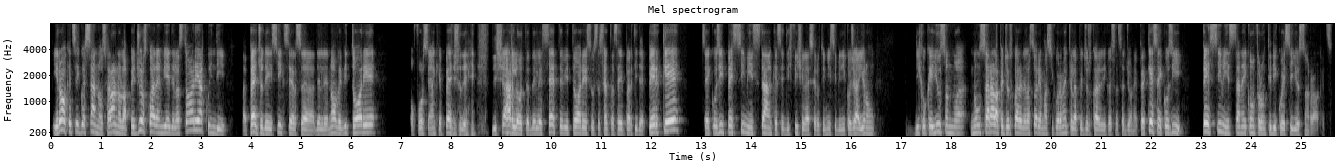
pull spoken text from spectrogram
i Rockets di quest'anno saranno la peggior squadra NBA della storia, quindi eh, peggio dei Sixers eh, delle 9 vittorie, o forse anche peggio de, di Charlotte delle 7 vittorie su 66 partite. Perché sei così pessimista, anche se è difficile essere ottimisti, vi dico già, io non dico che Houston non sarà la peggior squadra della storia, ma sicuramente la peggior squadra di questa stagione. Perché sei così pessimista nei confronti di questi Houston Rockets?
